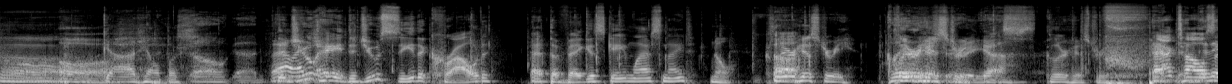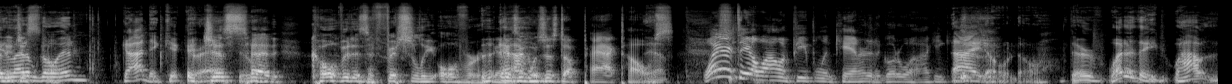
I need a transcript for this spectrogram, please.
oh, God help us. Oh God. Did you? Hey, did you see the crowd at the Vegas game last night? No. Clear history. Clear history, yes, clear history. Packed house, Did and they it let just him go in? God, they kicked their It ass. just too. said COVID is officially over because it was just a packed house. Why aren't they allowing people in Canada to go to a hockey game? I don't know. They're what are they? How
